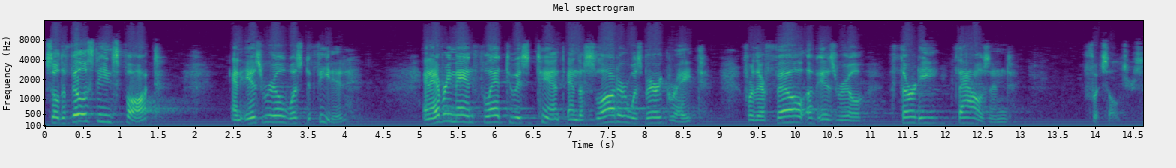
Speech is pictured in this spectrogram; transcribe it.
So the Philistines fought, and Israel was defeated, and every man fled to his tent, and the slaughter was very great, for there fell of Israel thirty thousand foot soldiers.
